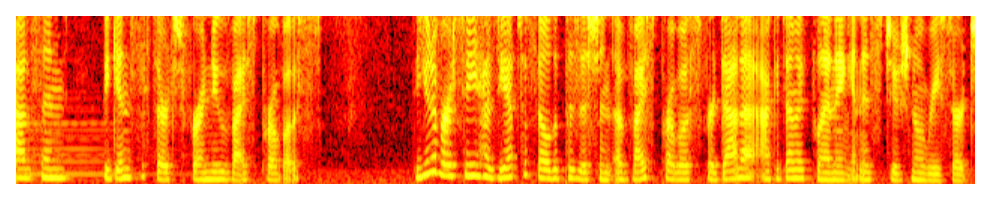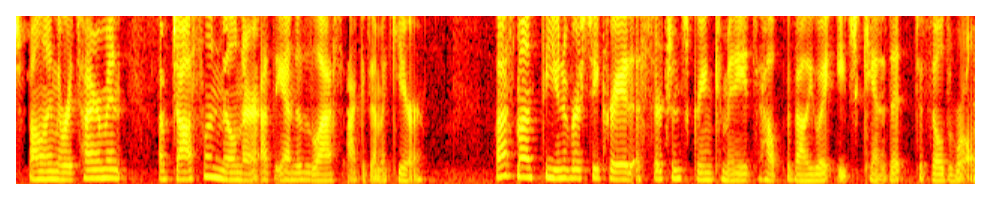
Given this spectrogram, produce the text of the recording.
Madison begins the search for a new vice provost. The university has yet to fill the position of vice provost for data, academic planning, and institutional research following the retirement of Jocelyn Milner at the end of the last academic year. Last month, the university created a search and screen committee to help evaluate each candidate to fill the role.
